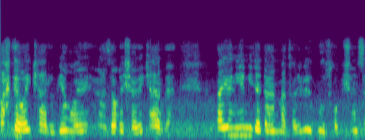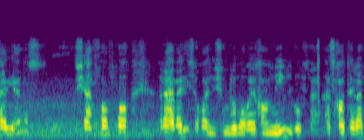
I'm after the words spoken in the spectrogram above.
وقتی آقای کروبی هم آقای رزاق اشاره کردن. بیانیه می‌دادن مطالبی بود. خب ایشون صریحا شفاف با رهبری سخنشون رو با آقای خامنه‌ای می‌گفتن. از خاطرات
